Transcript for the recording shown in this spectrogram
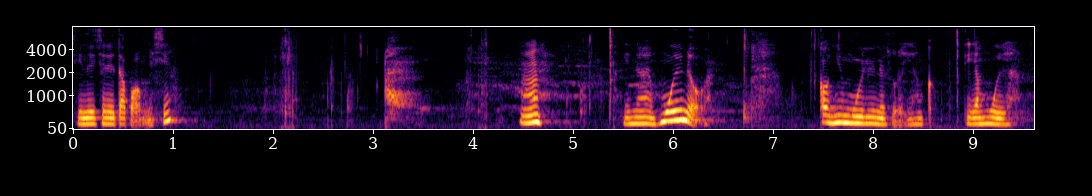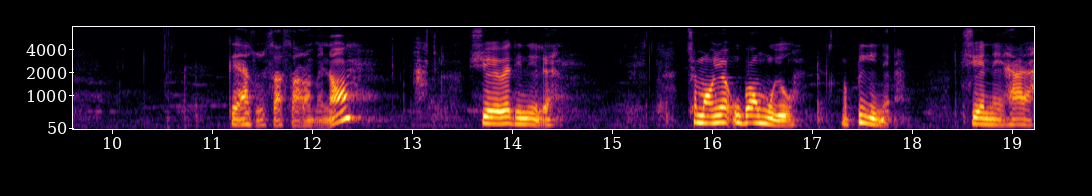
ဒီနေ့ချင်းလေးတောက်ပါအောင်ရှင်ဟမ်ဒီနေ့မွေးတော့ကောင်းကြီးမွေးလေးနဲ့ဆိုတော့ရန်ရန်မွေးကဲအဲ့ဆိုစားစားရမယ်နော်ရှယ်ပဲဒီနေ့လဲချမောင်ရဲ့ဥပေါင်းမွေကိုမပြီးနဲ့ရှယ်နေထားတာ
